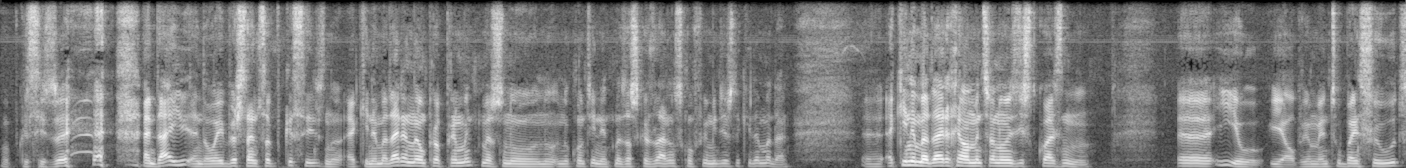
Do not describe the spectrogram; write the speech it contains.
O é... anda aí, andam aí bastantes Abcacis. não? Aqui na Madeira não propriamente, mas no, no, no continente. Mas eles casaram-se com famílias daqui da Madeira. Eh, aqui na Madeira realmente já não existe quase nenhum. Eh, e, o, e obviamente o Bem Saúde,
